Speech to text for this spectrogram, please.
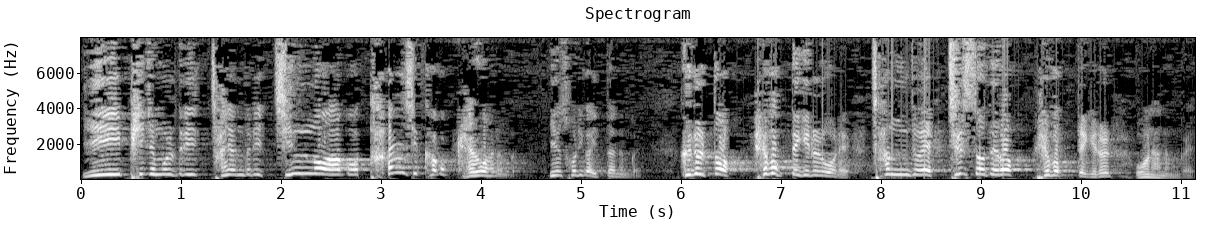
이 피조물들이 자연들이 진노하고 탄식하고 괴로워하는 것. 이 소리가 있다는 거예요. 그들도 회복되기를 원해. 창조의 질서대로 회복되기를 원하는 거예요.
